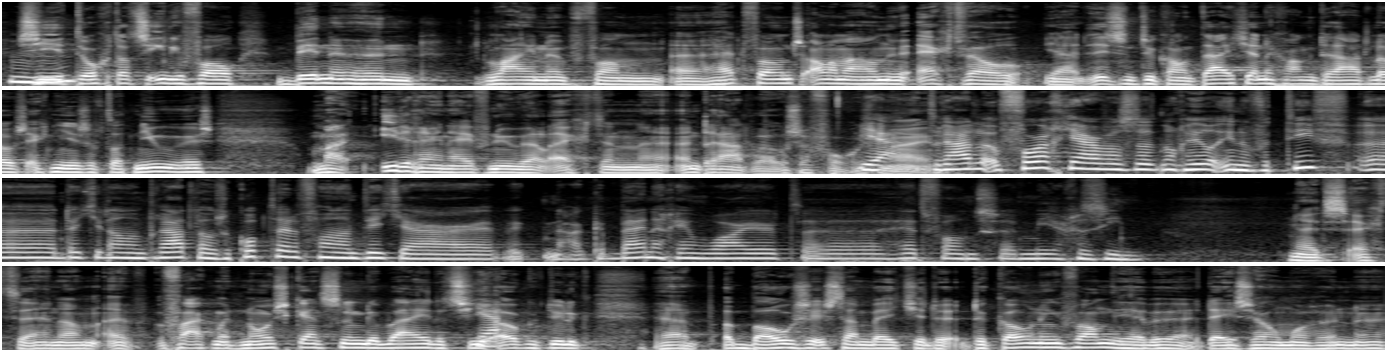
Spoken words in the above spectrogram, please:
-hmm. zie je toch dat ze in ieder geval binnen hun line-up van uh, headphones allemaal nu echt wel... Ja, dit is natuurlijk al een tijdje aan de gang draadloos. Echt niet alsof dat nieuw is. Maar iedereen heeft nu wel echt een, een draadloze volgens ja, mij. Vorig jaar was dat nog heel innovatief. Uh, dat je dan een draadloze koptelefoon had. Dit jaar heb ik, nou, ik heb bijna geen wired uh, headphones meer gezien. Nee, het is echt. En dan uh, vaak met noise cancelling erbij. Dat zie je ja. ook natuurlijk. Uh, Bose is daar een beetje de, de koning van. Die hebben deze zomer hun, uh,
